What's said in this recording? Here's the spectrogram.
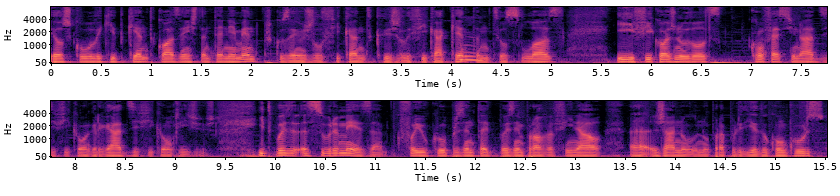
eles com o líquido quente cozem instantaneamente, porque usei um gelificante que gelifica a quente, a metilcelulose, e ficam os noodles confeccionados e ficam agregados e ficam rijos. E depois a sobremesa, que foi o que eu apresentei depois em prova final, ah, já no, no próprio dia do concurso,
